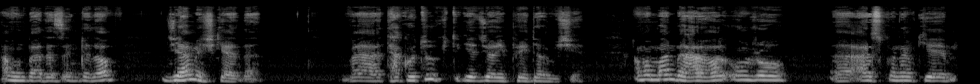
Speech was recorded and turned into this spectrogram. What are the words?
همون بعد از انقلاب جمعش کردن و تک و توک دیگه جایی پیدا میشه. اما من به هر حال اون رو ارز کنم که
